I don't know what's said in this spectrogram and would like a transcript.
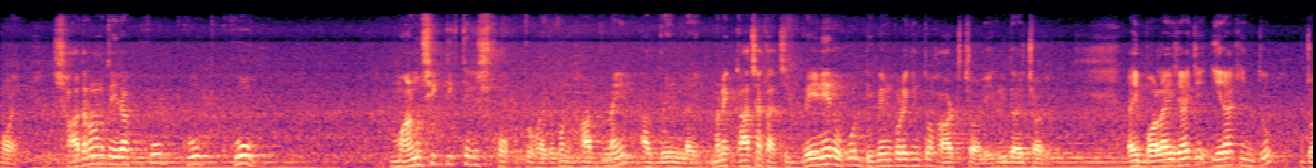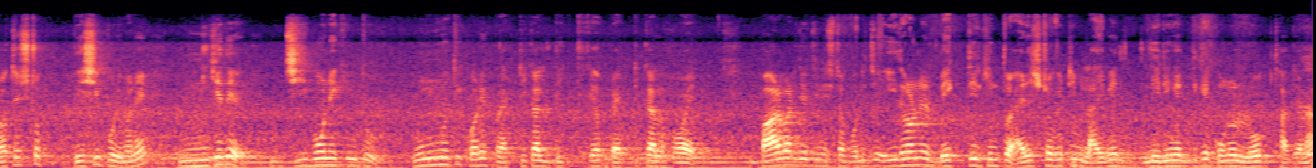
হয়, সাধারণত এরা খুব খুব খুব মানসিক দিক থেকে শক্ত হয় যখন হার্ট লাইন আর ব্রেন লাইন মানে কাছাকাছি। ব্রেনের ওপর ডিপেন্ড করে কিন্তু হার্ট চলে, হৃদয় চলে। তাই বলাই যায় যে এরা কিন্তু যথেষ্ট বেশি পরিমাণে নিজেদের জীবনে কিন্তু উন্নতি করে প্র্যাকটিক্যাল দিক থেকে প্র্যাকটিক্যাল হয়। বারবার যে জিনিসটা বলি যে এই ধরনের ব্যক্তির কিন্তু অ্যারিস্টোক্রেটিভ লাইফের লিডিংয়ের দিকে কোনো লোভ থাকে না।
